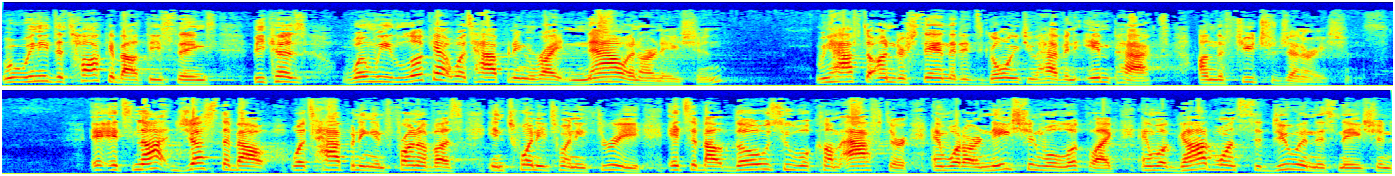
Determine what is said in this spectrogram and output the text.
We need to talk about these things because when we look at what's happening right now in our nation, we have to understand that it's going to have an impact on the future generations. It's not just about what's happening in front of us in 2023. It's about those who will come after and what our nation will look like and what God wants to do in this nation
